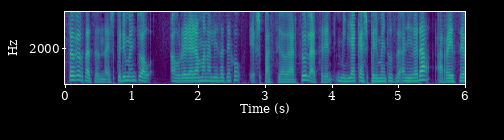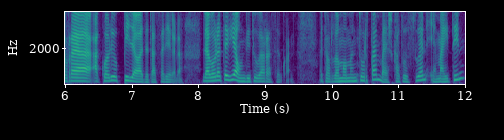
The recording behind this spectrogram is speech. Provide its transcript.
Zer gertatzen da, esperimentu hau aurrera eraman alizateko espazioa behar zuela, zeren milaka esperimentuz ari gara, arraiz zebra akuario pila bat eta zari gara. Laborategia hunditu beharra zeukan. Eta orduan momentu hortan, ba, eskatu zuen, emaitin,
